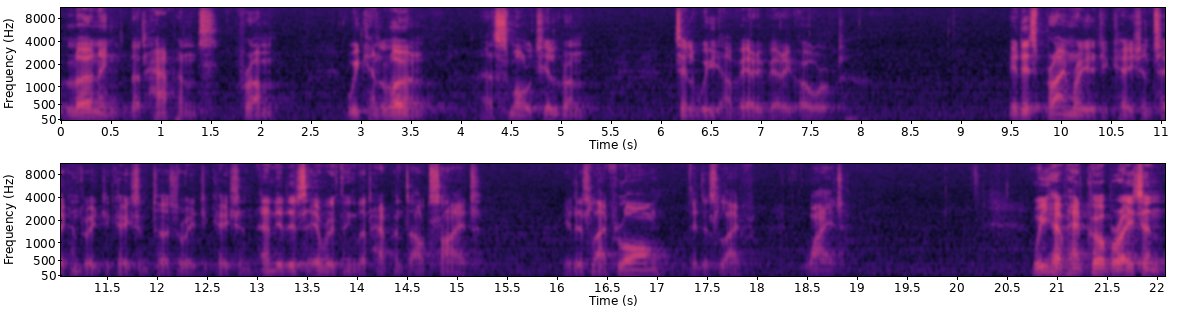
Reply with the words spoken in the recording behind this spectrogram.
learning that happens from we can learn as small children till we are very, very old. It is primary education, secondary education, tertiary education, and it is everything that happens outside. It is lifelong, it is life-wide. We have had cooperation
